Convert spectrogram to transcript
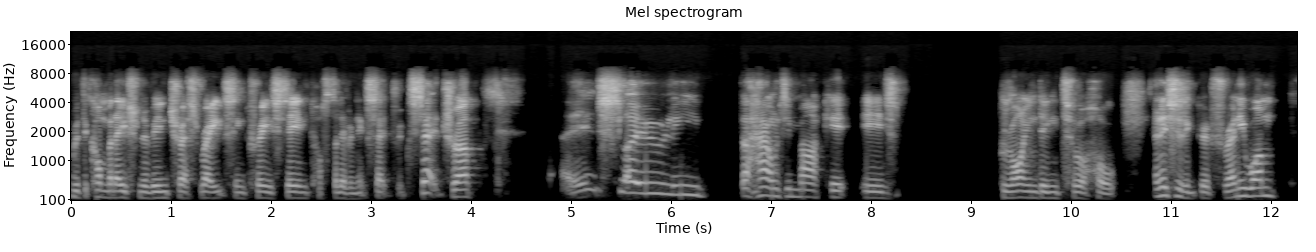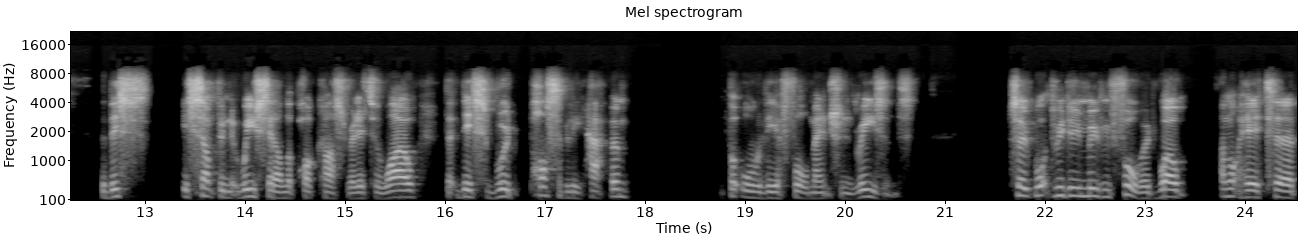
with the combination of interest rates increasing, cost of living, etc., etc. Slowly, the housing market is grinding to a halt, and this isn't good for anyone. This is something that we've said on the podcast for a little while that this would possibly happen for all the aforementioned reasons. So, what do we do moving forward? Well, I'm not here to,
